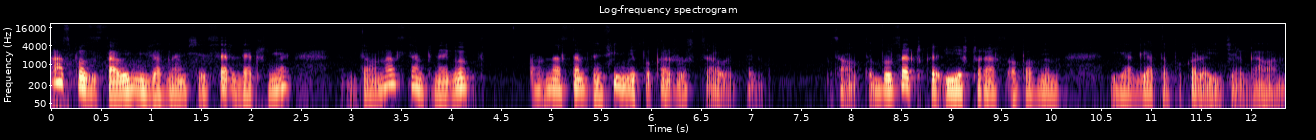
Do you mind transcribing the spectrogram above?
A z pozostałymi żegnam się serdecznie. Do następnego. W następnym filmie pokażę już cały ten, całą tę bluzeczkę i jeszcze raz opowiem, jak ja to po kolei dziergałam.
